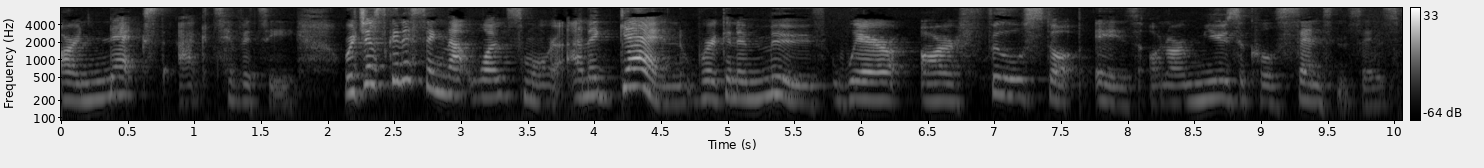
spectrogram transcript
our next activity, we're just going to sing that once more. And again, we're going to move where our full stop is on our musical sentences.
